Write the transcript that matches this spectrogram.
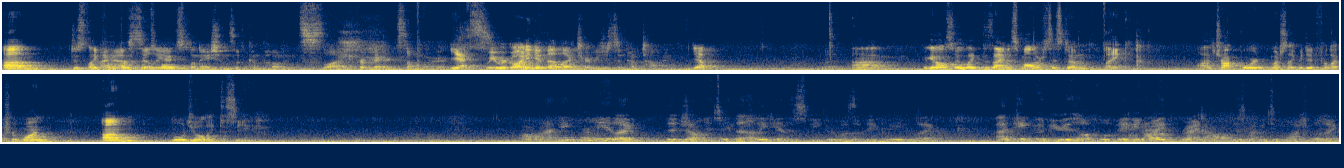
um, just like I have silly principles. explanations of components slide prepared somewhere. Yes. We were going to give that lecture, we just didn't have time. Yep. Um, we can also like design a smaller system, like on a chalkboard, much like we did for lecture one. Um, what would you all like to see? Um, I think for me, like, the jump between the LED and the speaker was a big thing, like, I think it would be really helpful, maybe not right now, this might be too much, but like,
